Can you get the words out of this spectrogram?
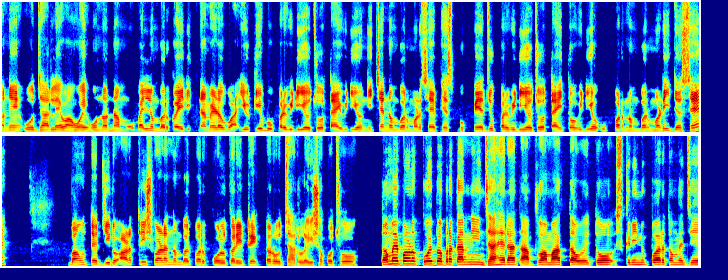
અને ઓજાર લેવા હોય, ઓનરના મોબાઈલ નંબર કઈ રીતના મેળવવા, યુટ્યુબ ઉપર વીડિયો જોતા વીડિયો નીચે નંબર મળશે, ફેસબુક પેજ ઉપર વીડિયો જોતા તો વીડિયો ઉપર નંબર મળી જશે. બાઉતેર જીરો આડત્રીસ વાળા નંબર પર કોલ કરી ટ્રેક્ટર ઓજાર લઈ શકો છો. તમે પણ કોઈ પણ પ્રકારની જાહેરાત આપવા માંગતા હોય તો સ્ક્રીન ઉપર તમે જે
